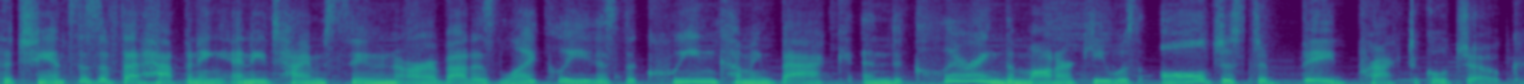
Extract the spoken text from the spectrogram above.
The chances of that happening anytime soon are about as likely as the Queen coming back and declaring the monarchy was all just a big practical joke.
